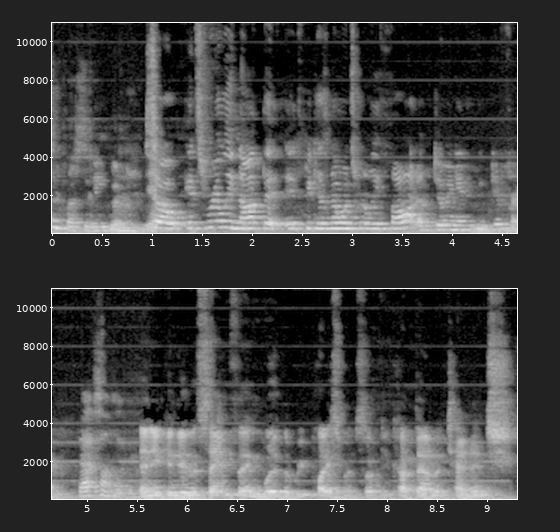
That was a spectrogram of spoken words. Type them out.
simplicity. Yeah. So it's really not that, it's because no one's really thought of doing anything different. That sounds like a. And you can do the same thing with the replacement. So if you cut down a ten inch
